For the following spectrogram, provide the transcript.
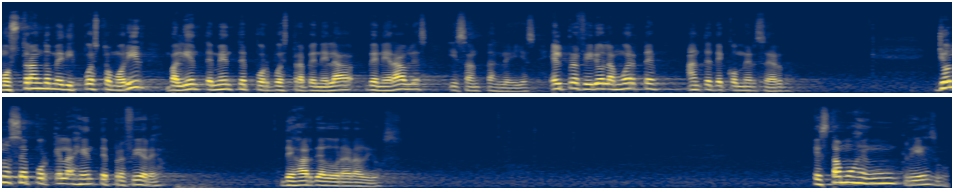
mostrándome dispuesto a morir valientemente por vuestras venerables y santas leyes. Él prefirió la muerte antes de comer cerdo. Yo no sé por qué la gente prefiere dejar de adorar a Dios. Estamos en un riesgo.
